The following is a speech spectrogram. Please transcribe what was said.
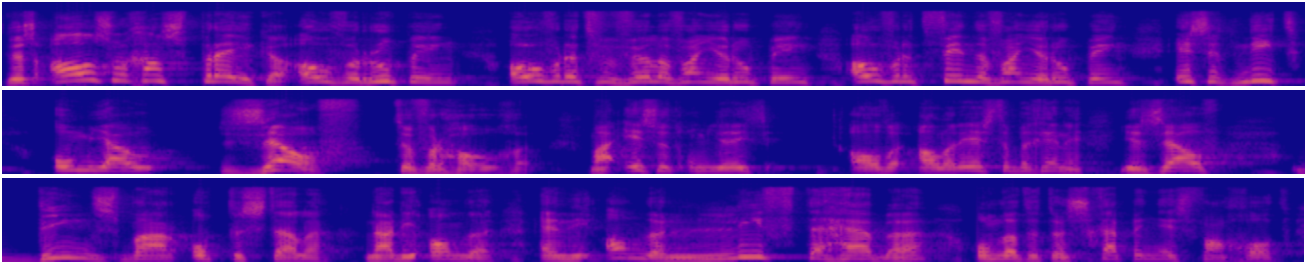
Dus als we gaan spreken over roeping, over het vervullen van je roeping, over het vinden van je roeping, is het niet om jouzelf te verhogen, maar is het om je allereerst te beginnen jezelf dienstbaar op te stellen naar die ander. En die ander lief te hebben, omdat het een schepping is van God.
